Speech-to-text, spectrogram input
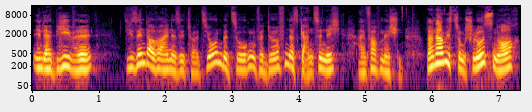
in der Bibel, die sind auf eine Situation bezogen. Wir dürfen das Ganze nicht einfach mischen. Dann habe ich zum Schluss noch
